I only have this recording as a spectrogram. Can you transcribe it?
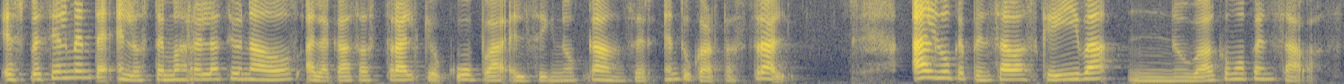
especialmente en los temas relacionados a la casa astral que ocupa el signo cáncer en tu carta astral. Algo que pensabas que iba no va como pensabas.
